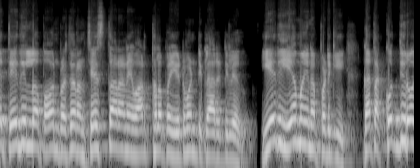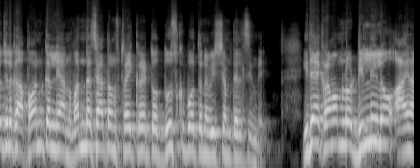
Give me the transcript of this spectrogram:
ఏ తేదీల్లో పవన్ ప్రచారం చేస్తారనే అంశాలపై ఎటువంటి క్లారిటీ లేదు. ఏది ఏమైనప్పటికీ గత కొద్ది రోజులుగా పవన్ కళ్యాణ్ వంద శాతం స్ట్రైక్ రేట్తో దూసుకుపోతున్న విషయం తెలిసిందే. ఇదే క్రమంలో ఢిల్లీలో ఆయన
